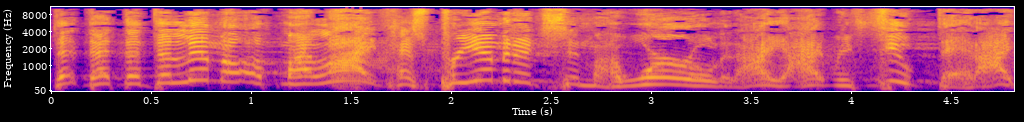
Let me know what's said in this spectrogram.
that, that the dilemma of my life has preeminence in my world and I, I refute that. I,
